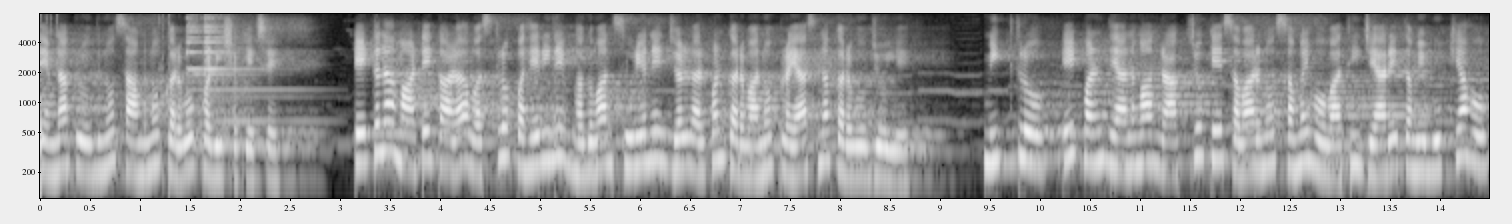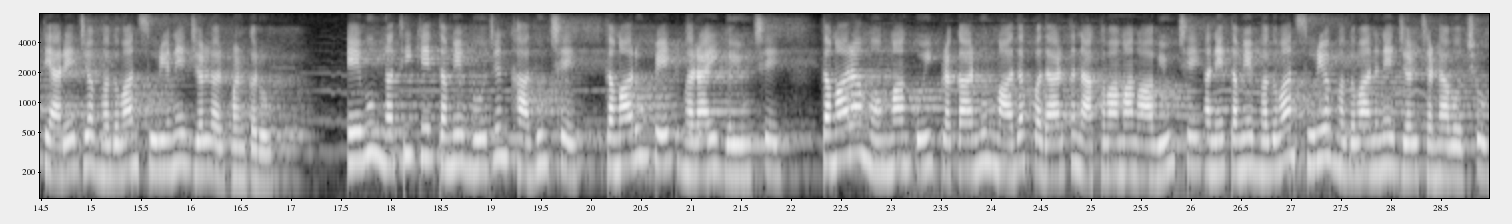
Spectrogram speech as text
તેમના ક્રોધનો સામનો કરવો પડી શકે છે. એટલા માટે કાળા વસ્ત્રો પહેરીને ભગવાન સૂર્યને જળ અર્પણ કરવાનો પ્રયાસ ન કરવો જોઈએ. મિત્રો, એ પણ ધ્યાનમાં રાખજો કે સવારનો સમય હોવાથી જ્યારે તમે ભૂખ્યા હો ત્યારે જ ભગવાન સૂર્યને જળ અર્પણ કરો. એવું નથી કે તમે ભોજન ખાધું છે, તમારું પેટ ભરાઈ ગયું છે. તમારા મોંમાં કોઈ પ્રકારનું માદક પદાર્થ નાખવામાં આવ્યું છે અને તમે ભગવાન સૂર્ય ભગવાનને જળ ચઢાવો છો,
